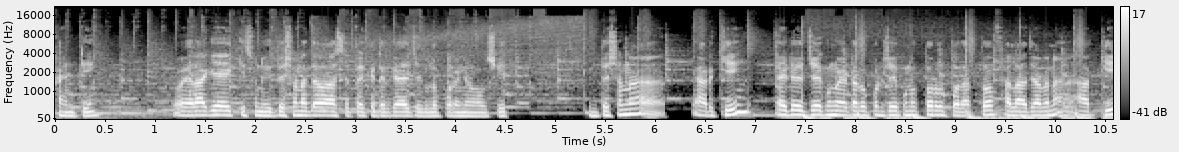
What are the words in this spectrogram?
ফ্যানটি এর আগে কিছু নির্দেশনা দেওয়া আছে প্যাকেটের গায়ে যেগুলো পরে নেওয়া উচিত। নির্দেশনা আর কি, এটা যে কোনো এটার উপর যে কোনো তরল পদার্থ ফেলা যাবে না, আর কি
